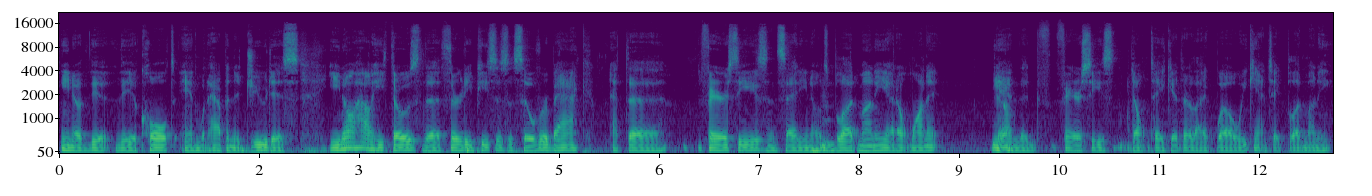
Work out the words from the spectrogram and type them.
you know the the occult and what happened to Judas. You know how he throws the thirty pieces of silver back at the Pharisees and said, you know, it's mm-hmm. blood money. I don't want it. Yeah. And the Pharisees don't take it. They're like, well, we can't take blood money,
